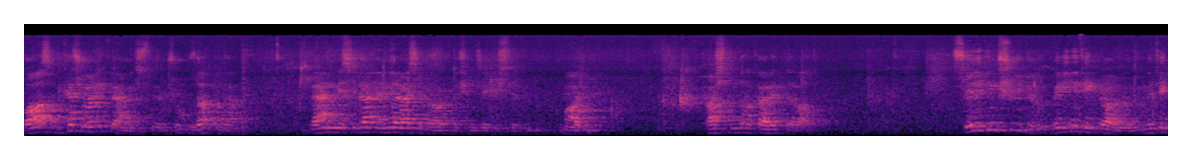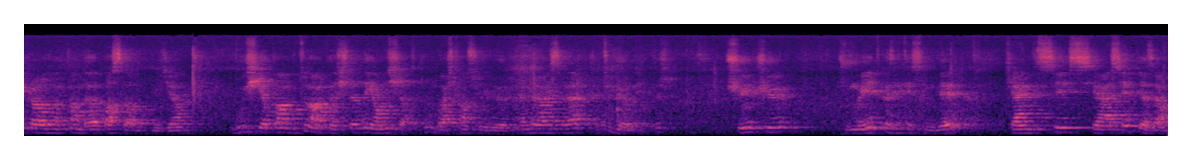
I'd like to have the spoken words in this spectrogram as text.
Bazı birkaç örnek vermek istiyorum çok uzatmadan. Ben mesela Enver Aysever arkadaşımıza eleştirdim. Malum. Karşılığında hakaretler aldım. Söylediğim şuydu ve yine tekrarlıyorum ve tekrarlamaktan da asla bıkmayacağım. Bu işi yapan bütün arkadaşlara da yanlış yaptığımı baştan söylüyorum. Enver Aysever kötü bir örnektir. Çünkü Cumhuriyet Gazetesi'nde kendisi siyaset yazan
